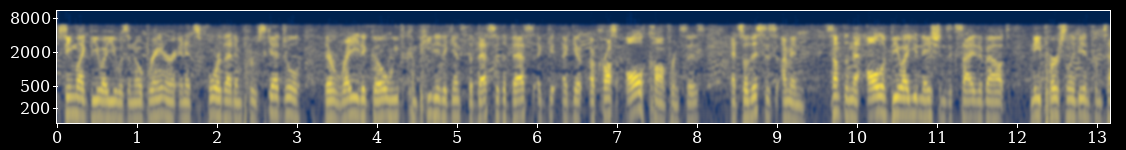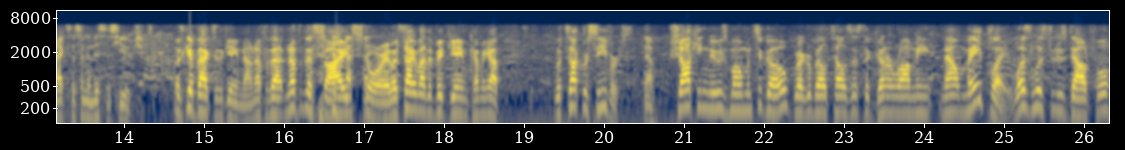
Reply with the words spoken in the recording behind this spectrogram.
seemed like BYU was a no-brainer, and it's for that improved schedule. They're ready to go. We've competed against the best of the best ag- ag- across all conferences, and so this is, I mean, something that all of BYU Nation's excited about. Me personally, being from Texas, I mean, this is huge. Let's get back to the game now. Enough of that. Enough of the side story. Let's talk about the big game coming up. Let's talk receivers. Yeah. Shocking news moments ago. Greg Wrubell tells us that Gunnar Romney now may play. Was listed as doubtful,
